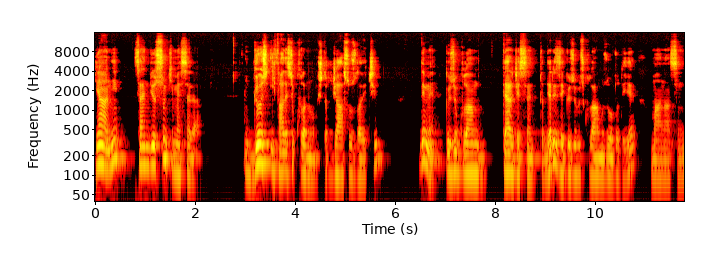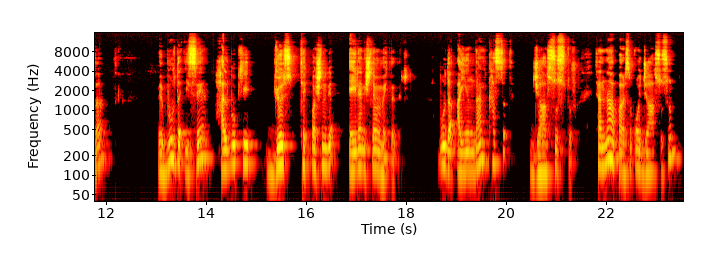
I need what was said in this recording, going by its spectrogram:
Yani sen diyorsun ki mesela göz ifadesi kullanılmıştır casuslar için. Değil mi? Gözüm kulağım dercesine deriz ya gözümüz kulağımız oldu diye manasında. Ve burada ise halbuki göz tek başına bir eylem işlememektedir. Burada ayından kasıt casustur. Sen ne yaparsın? O casusun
